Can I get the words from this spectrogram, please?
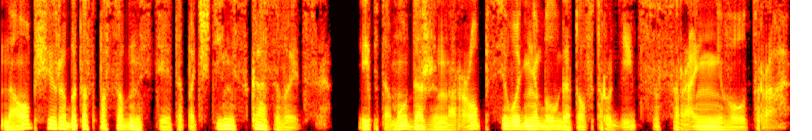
на общей работоспособности это почти не сказывается. И потому даже Нароб сегодня был готов трудиться с раннего утра.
